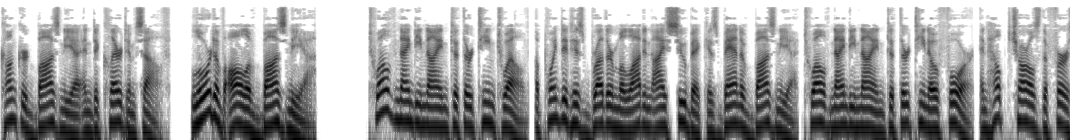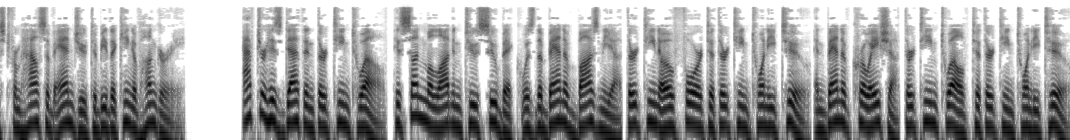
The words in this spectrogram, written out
conquered Bosnia and declared himself, "'Lord of all of Bosnia' 1299–1312, appointed his brother Mladen I Subic as Ban of Bosnia 1299–1304, and helped Charles I from House of Anjou to be the King of Hungary. After his death in 1312, his son Mladen II Subic was the Ban of Bosnia 1304 and Ban of Croatia 1312 -1322.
